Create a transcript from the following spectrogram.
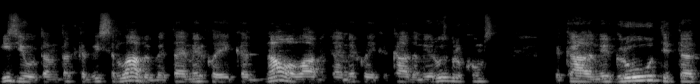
izjūtama tad, kad viss ir labi, bet tajā mirklī, kad nav labi, tajā mirklī, kad kādam ir uzbrukums, kad kādam ir grūti, tad,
